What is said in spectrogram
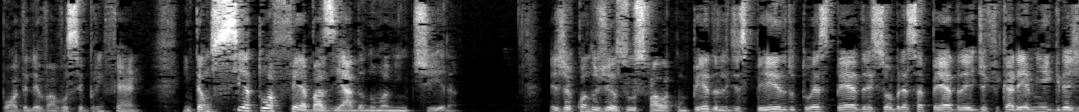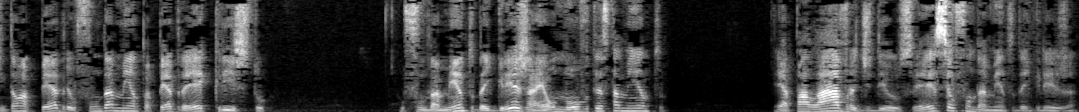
pode levar você para o inferno. Então, se a tua fé é baseada numa mentira, veja, quando Jesus fala com Pedro, ele diz: Pedro, tu és pedra, e sobre essa pedra edificarei a minha igreja. Então, a pedra é o fundamento, a pedra é Cristo. O fundamento da igreja é o Novo Testamento. É a palavra de Deus. Esse é o fundamento da igreja.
